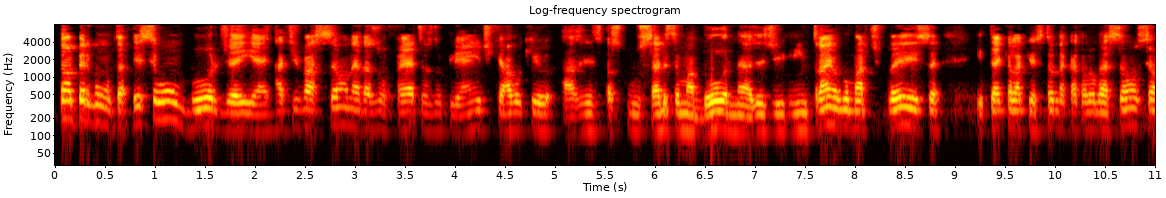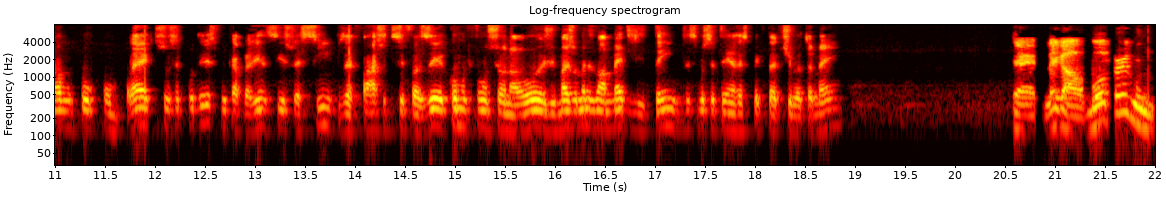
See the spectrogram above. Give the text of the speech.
Então, uma pergunta, esse onboard aí, é ativação né, das ofertas do cliente, que é algo que às vezes os sellers têm uma dor, né? Às vezes de entrar em algum marketplace e tem aquela questão da catalogação se é algo um pouco complexo. Você poderia explicar para a gente se isso é simples, é fácil de se fazer, como que funciona hoje, mais ou menos uma média de tempo, se você tem essa expectativa também? É, legal. Boa pergunta,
